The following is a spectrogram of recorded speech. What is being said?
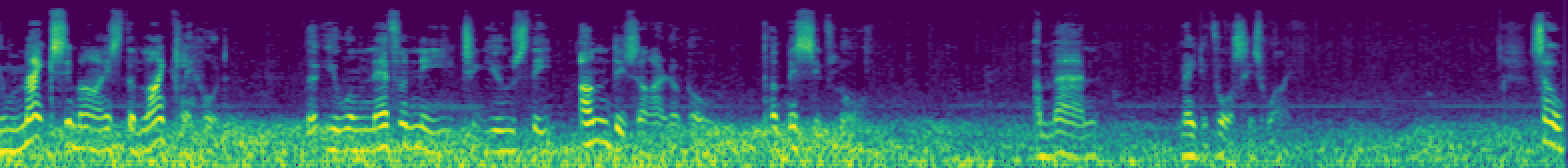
you maximize the likelihood that you will never need to use the undesirable permissive law. A man may divorce his wife. So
